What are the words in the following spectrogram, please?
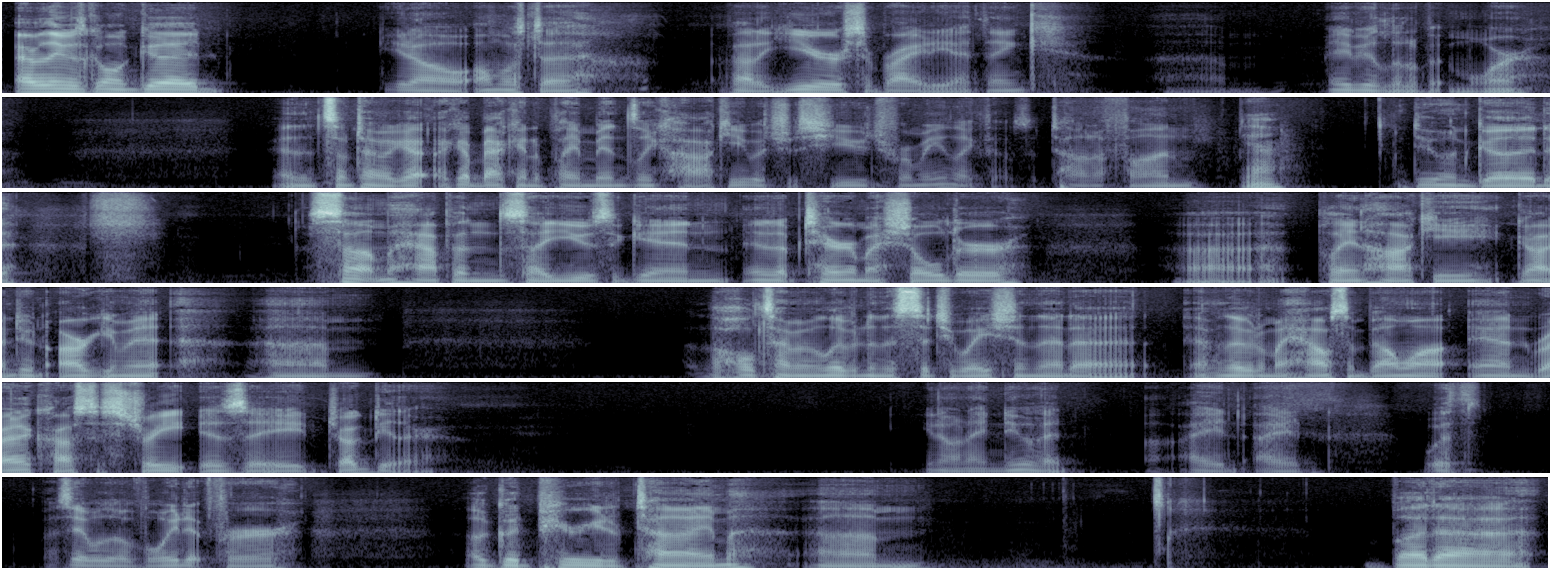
everything was going good. You know, almost a about a year sobriety, I think, um, maybe a little bit more. And then sometime I got I got back into playing men's league hockey, which was huge for me. Like that was a ton of fun. Yeah. Doing good. Something happens. I use again. Ended up tearing my shoulder. Uh, playing hockey. Got into an argument. Um, the whole time I'm living in this situation that uh, I'm living in my house in Belmont, and right across the street is a drug dealer. You know, and I knew it. I I with I was able to avoid it for a good period of time. Um, but uh,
